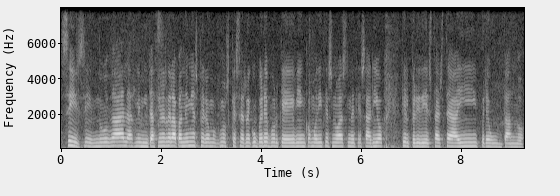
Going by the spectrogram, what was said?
Sí, sin duda, las limitaciones de la pandemia esperemos que se recupere porque, bien como dices, no es necesario que el periodista esté ahí preguntando.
